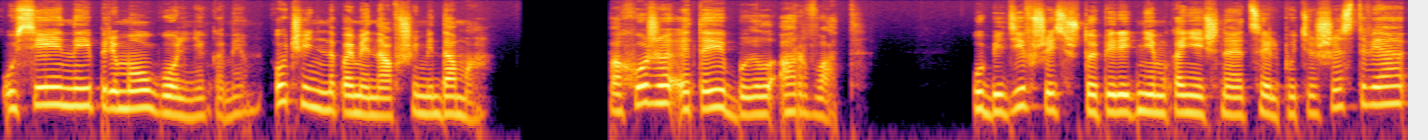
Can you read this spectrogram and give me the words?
усеянный прямоугольниками, очень напоминавшими дома. Похоже, это и был Арват. Убедившись, что перед ним конечная цель путешествия,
